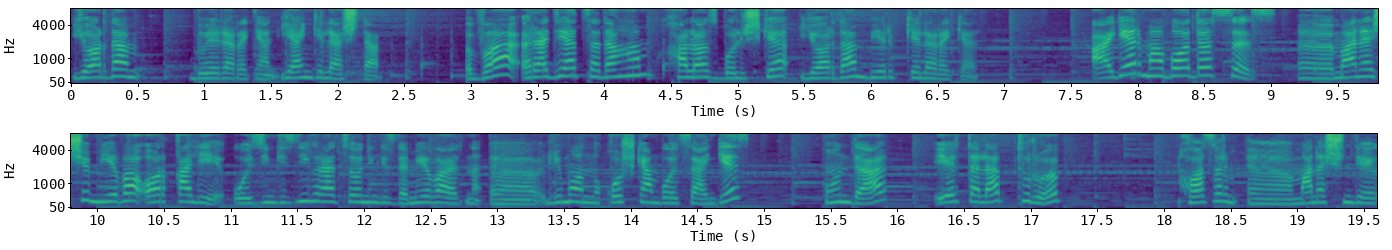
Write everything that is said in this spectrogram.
yordam berar ekan yangilashda va radiatsiyadan ham xalos bo'lishga yordam berib kelar ekan. Agar mabodo siz e, mana shu meva orqali o'zingizning ratsioningizda meva e, limonni qo'shgan bo'lsangiz unda ertalab turib hozir e, mana shunday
